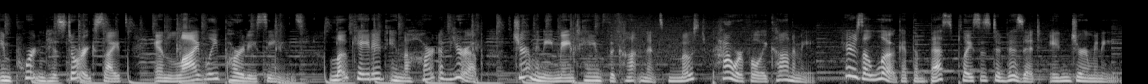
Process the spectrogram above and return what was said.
important historic sites, and lively party scenes. Located in the heart of Europe, Germany maintains the continent's most powerful economy. Here's a look at the best places to visit in Germany.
